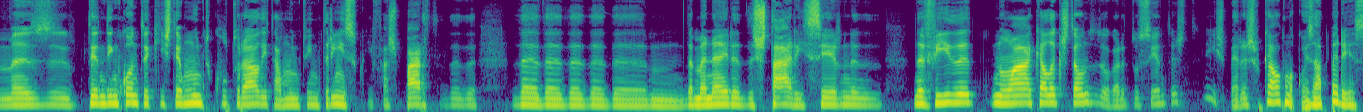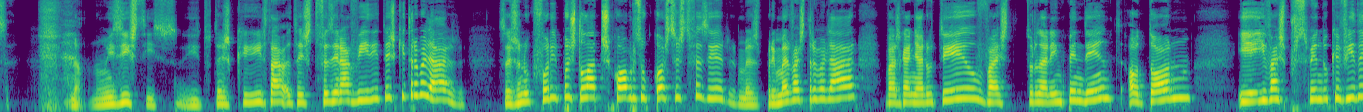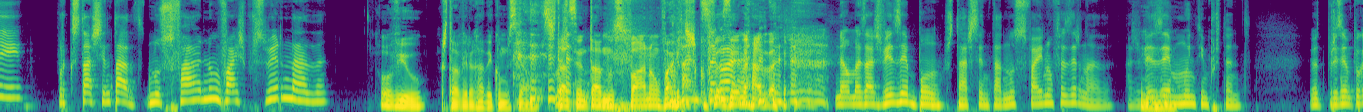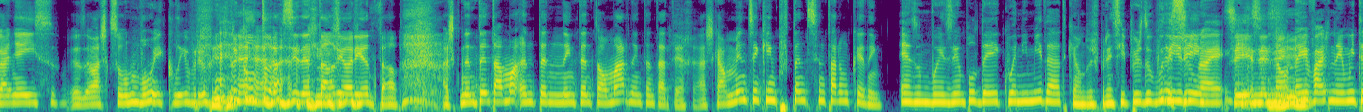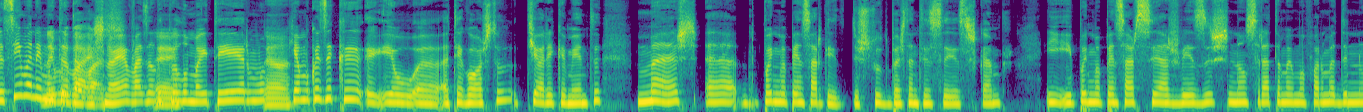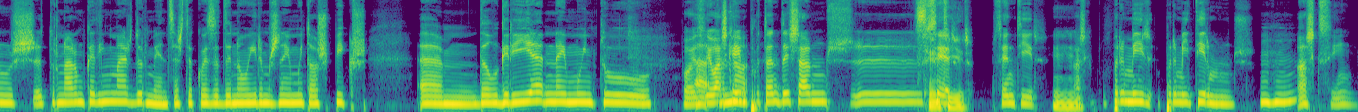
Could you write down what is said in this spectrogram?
mas eh, tendo em conta que isto é muito cultural e está muito intrínseco e faz parte da, da, da, da, maneira de estar e ser na, na vida, não há aquela questão de agora tu sentas-te e esperas que alguma coisa apareça. Não, não existe isso. E tu tens que ir, tens de fazer à vida e tens que ir trabalhar. Seja no que for, e depois de lá descobres o que gostas de fazer. Mas primeiro vais trabalhar, vais ganhar o teu, vais te tornar independente, autónomo, e aí vais percebendo o que a vida é. Porque se estás sentado no sofá, não vais perceber nada. Ouviu que está a ouvir a rádio comercial. Se está sentado no sofá, não vai fazer nada. Não, mas às vezes é bom estar sentado no sofá e não fazer nada. Às vezes é muito importante. Eu, por exemplo, ganhei isso. Eu, acho que sou um bom equilíbrio entre a cultura ocidental e oriental. Acho que nem tanto, ao mar, nem tanto ao mar, nem tanto à terra. Acho que há momentos em que é importante sentar um bocadinho. És um bom exemplo da equanimidade, que é um dos princípios do budismo, Sim, não é? sim, sim, não. Nem vais nem muito acima, nem, Nem muito, muito abaixo, abaixo. não é? Vais ali É. pelo meio termo, É. que é uma coisa que eu ah, até gosto, teoricamente, mas ah, ponho-me a pensar que estudo bastante esse- esses campos e, e ponho-me a pensar se às vezes não será também uma forma de nos tornar um bocadinho mais dormentes, esta coisa de não irmos nem muito aos picos ahm, de alegria, nem muito. Pois, Ah, eu acho que é não- importante deixar-nos eh, Sentir. ser. Sentir. Uhum. Acho que permir- permitirmos-nos. Uhum. Acho que sim.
